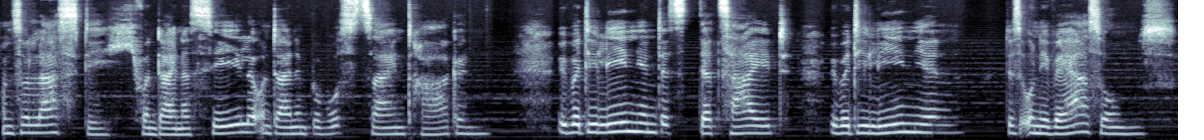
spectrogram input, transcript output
Und so lass dich von deiner Seele und deinem Bewusstsein tragen über die Linien des, der Zeit, über die Linien des Universums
